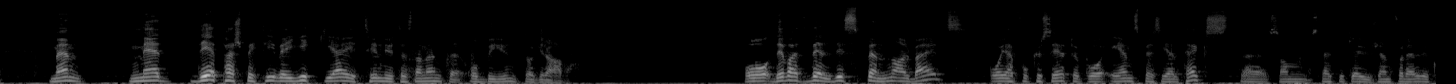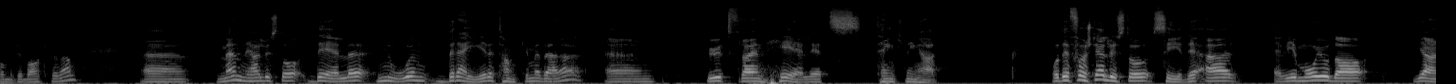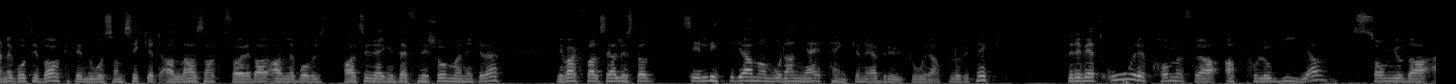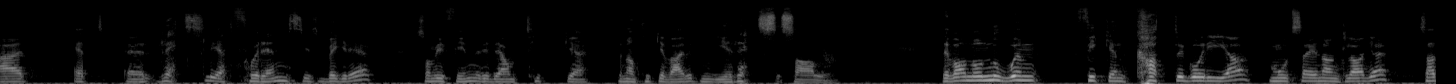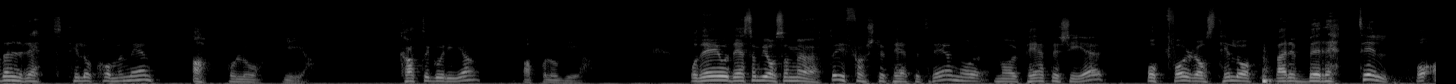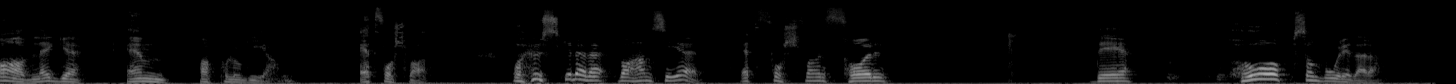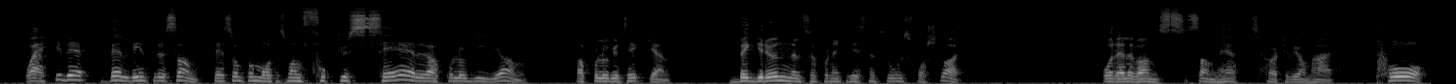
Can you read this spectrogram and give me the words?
Men med det perspektivet gikk jeg til Nytestamentet og begynte å grave. Og det var et veldig spennende arbeid. Og jeg fokuserte på én spesiell tekst, eh, som slett ikke er ukjent for dere. Vi kommer tilbake til den. Eh, men jeg har lyst til å dele noen bredere tanker med dere eh, ut fra en helhetstenkning her. Og det første jeg har lyst til å si, det er Vi må jo da gjerne gå tilbake til noe som sikkert alle har sagt før i dag. Alle må vel ha sin egen definisjon, men ikke det. I hvert fall så jeg har lyst til å si litt om hvordan jeg tenker når jeg bruker ordet apologetikk. Dere vet ordet kommer fra apologia, som jo da er et eh, rettslig, et forensisk begrep som vi finner i antikke, den antikke verden, i rettssalen. Det var når noen fikk en kategoria mot seg en anklage, så hadde en rett til å komme med en apologia. Kategoria, apologia. Og Det er jo det som vi også møter i 1. Peter 3, når, når Peter sier oppfordrer oss til å være beredt til å avlegge en apologia, et forsvar. Og husker dere hva han sier? Et forsvar for det håp som bor i dere. Og er ikke det veldig interessant? Det som på en måte som man fokuserer apologien, apologetikken, begrunnelse for den kristne troens forsvar, og relevans, sannhet, hørte vi om her, på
